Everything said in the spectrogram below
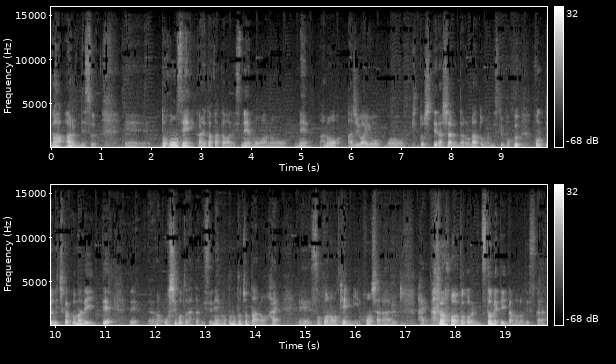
があるんです、えー、道後温泉行かれた方はですねもうあのねあの味わいをきっと知ってらっしゃるんだろうなと思うんですけど僕本当に近くまで行ってあのお仕事だったんですよね。もともとちょっとあのはいえー、そこの県に本社がある、はい、あのところに勤めていたものですから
